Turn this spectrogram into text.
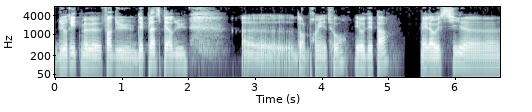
du rythme, enfin du, des places perdues euh, dans le premier tour et au départ. Mais là aussi, euh,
